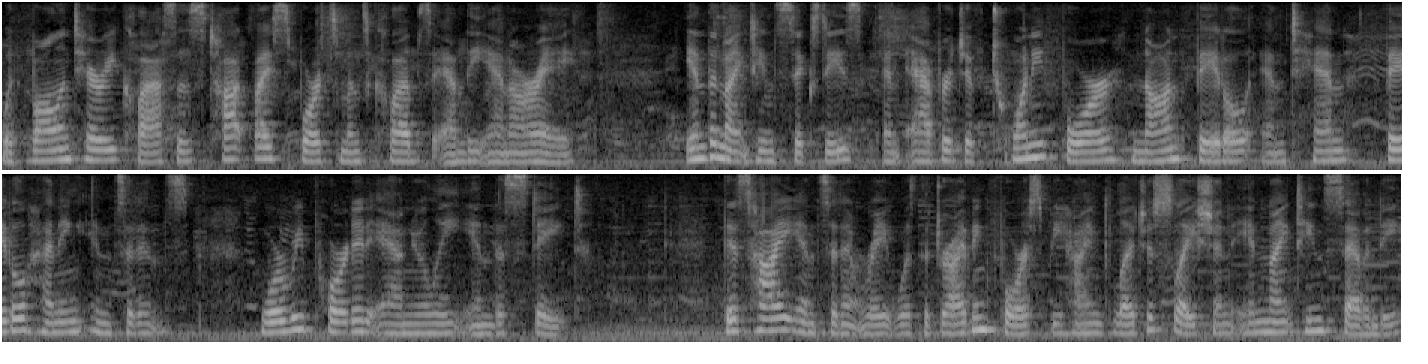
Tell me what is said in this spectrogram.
with voluntary classes taught by sportsmen's clubs and the NRA. In the 1960s, an average of 24 non fatal and 10 fatal hunting incidents were reported annually in the state. This high incident rate was the driving force behind legislation in 1970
